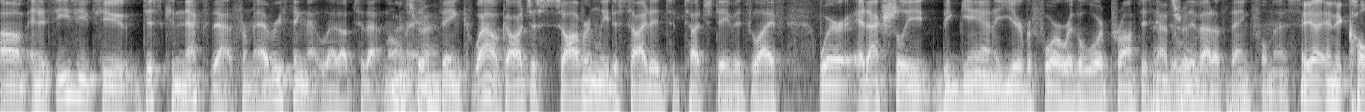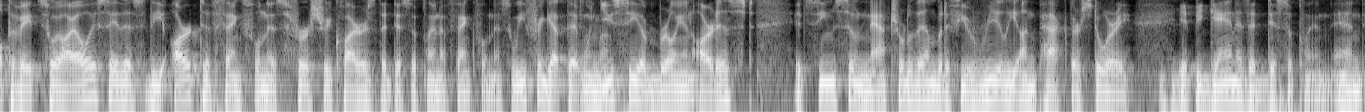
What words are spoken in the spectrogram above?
Um, and it's easy to disconnect that from everything that led up to that moment right. and think, wow, God just sovereignly decided to touch David's life, where it actually began a year before, where the Lord prompted him That's to right. live out of thankfulness. Yeah, and it cultivates soil. I always say this the art of thankfulness first requires the discipline of thankfulness. We forget that when you see a brilliant artist, it seems so natural to them, but if you really unpack their story, mm-hmm. it began as a discipline. And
